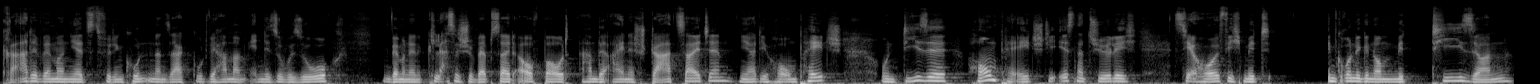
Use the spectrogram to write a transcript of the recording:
gerade wenn man jetzt für den Kunden dann sagt, gut, wir haben am Ende sowieso, wenn man eine klassische Website aufbaut, haben wir eine Startseite, ja, die Homepage. Und diese Homepage, die ist natürlich sehr häufig mit, im Grunde genommen mit Teasern,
